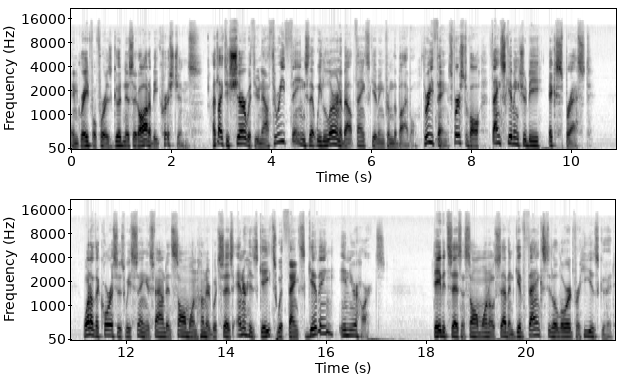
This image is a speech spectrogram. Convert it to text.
and grateful for His goodness, it ought to be Christians. I'd like to share with you now three things that we learn about Thanksgiving from the Bible. Three things. First of all, Thanksgiving should be expressed. One of the choruses we sing is found in Psalm 100, which says, Enter his gates with thanksgiving in your hearts. David says in Psalm 107, Give thanks to the Lord, for he is good.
